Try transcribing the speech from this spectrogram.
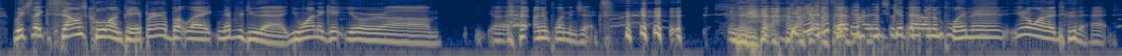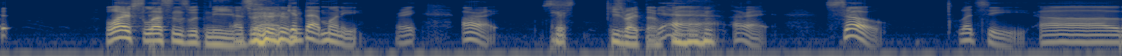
which like sounds cool on paper, but like never do that. You want to get your um, uh, unemployment checks. get that severance, get that unemployment. You don't want to do that. Life's lessons with Neebs. That's right. Get that money, right? All right. He's right though. Yeah. All right. So, let's see. Uh,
